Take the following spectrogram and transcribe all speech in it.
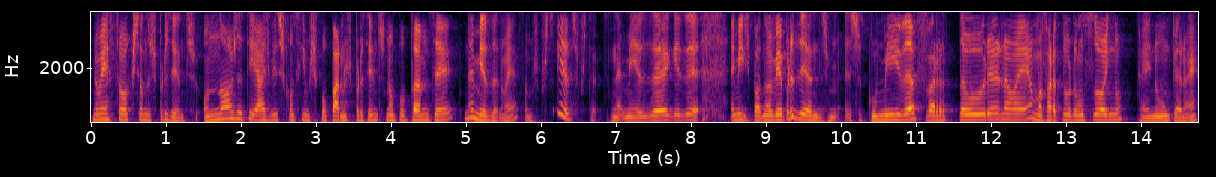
não é só a questão dos presentes. Onde nós até às vezes conseguimos poupar nos presentes, não poupamos é na mesa, não é? Somos portugueses, portanto, na mesa, quer dizer, amigos, pode não haver presentes, mas comida, fartura, não é? Uma fartura, um sonho, quem nunca, não é?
